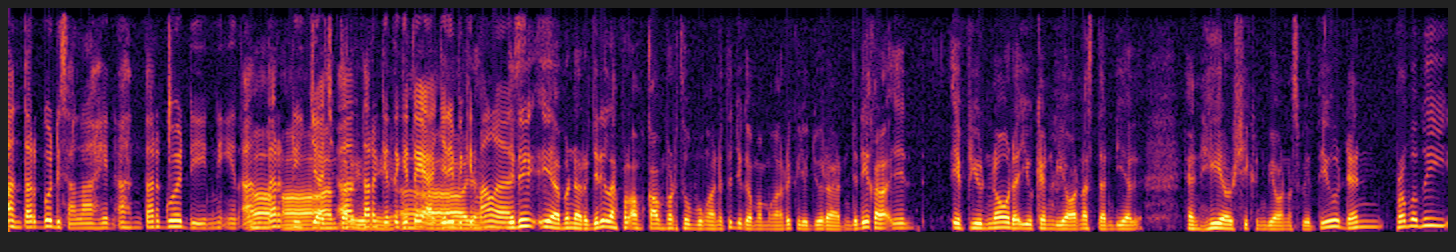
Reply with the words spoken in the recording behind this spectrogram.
antar gue disalahin, antar gue diiniin, Ah, antar ah, dijudge, antar, ini, gitu-gitu ah, ya. Jadi ah, bikin ya. males. Jadi iya benar. Jadi level of comfort hubungan itu juga mempengaruhi kejujuran. Jadi kalau if you know that you can be honest dan dia and he or she can be honest with you, then probably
